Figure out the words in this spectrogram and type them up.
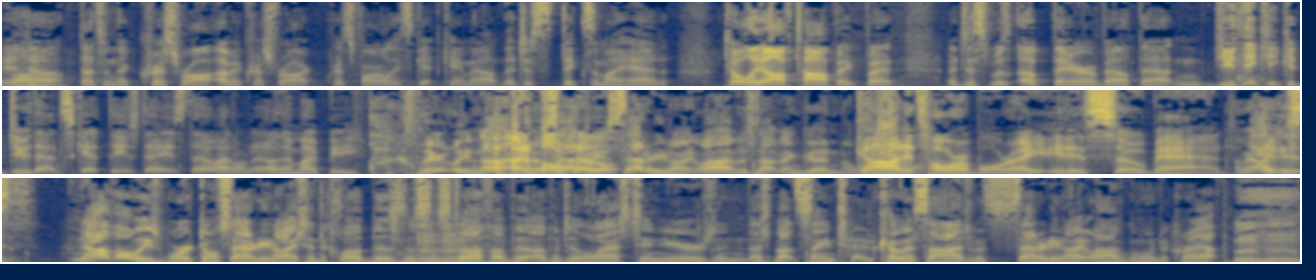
It, Oh. uh, that's when the Chris Rock, I mean Chris Rock, Chris Farley skit came out. That just sticks in my head. Totally off topic, but I just was up there about that. And do you think he could do that skit these days? Though I don't know. That might be. Clearly not. I don't Saturday, know. Saturday Night Live has not been good in a while. God, it's horrible, right? It is so bad. I mean, I It used, is- now I've always worked on Saturday nights in the club business Mm-hmm. and stuff up up until the last ten years, and that's about the same t- coincides with Saturday Night Live going to crap. Mm-hmm.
